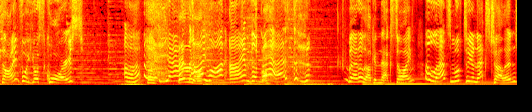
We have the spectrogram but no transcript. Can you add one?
Time for your scores. Uh, ah, yes. I won. I am the ah. best. Better luck next time. Let's move to your next challenge.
